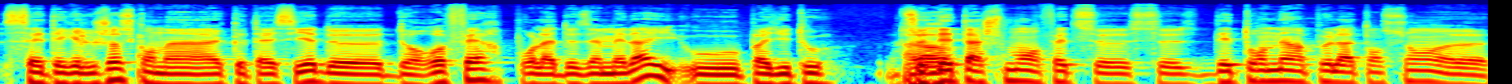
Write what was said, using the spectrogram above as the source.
ça a été quelque chose qu'on a, que tu as essayé de, de, refaire pour la deuxième médaille ou pas du tout? Ce détachement, en fait, se, se détourner un peu l'attention, euh,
